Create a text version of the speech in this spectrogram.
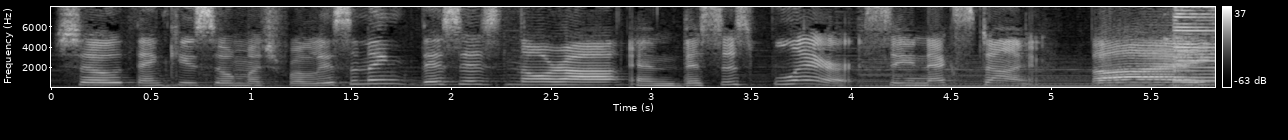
So thank you so much for listening. This is Nora. And this is Blair. See you next time. Bye.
